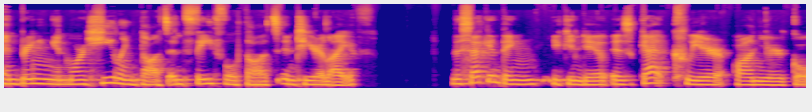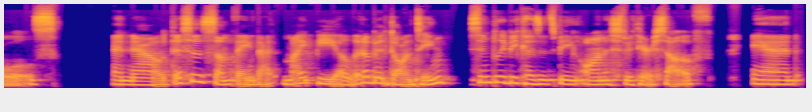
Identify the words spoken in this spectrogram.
and bringing in more healing thoughts and faithful thoughts into your life. The second thing you can do is get clear on your goals. And now this is something that might be a little bit daunting simply because it's being honest with yourself. And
